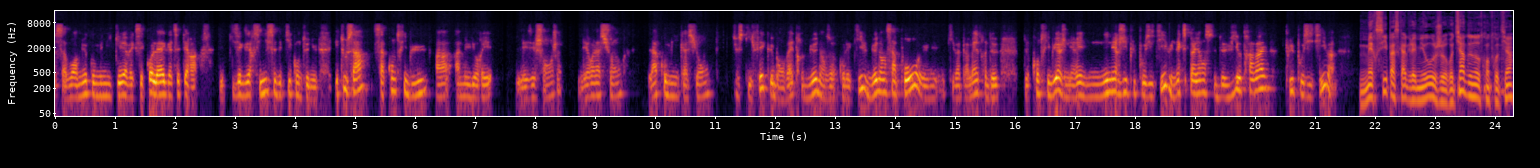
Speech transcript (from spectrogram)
savoir mieux communiquer avec ses collègues, etc. Des petits exercices, des petits contenus. Et tout ça, ça contribue à améliorer les échanges, les relations, la communication, tout ce qui fait que bon, on va être mieux dans un collectif, mieux dans sa peau, qui va permettre de, de, contribuer à générer une énergie plus positive, une expérience de vie au travail plus positive. Merci Pascal Grémio. Je retiens de notre entretien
